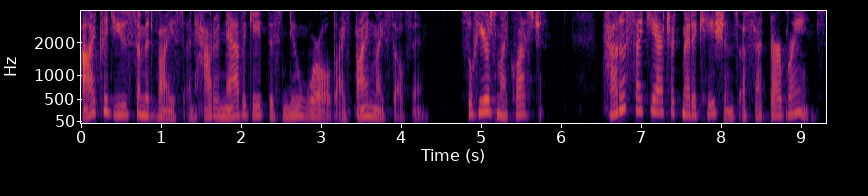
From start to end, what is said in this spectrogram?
I could use some advice on how to navigate this new world I find myself in. So here's my question How do psychiatric medications affect our brains?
